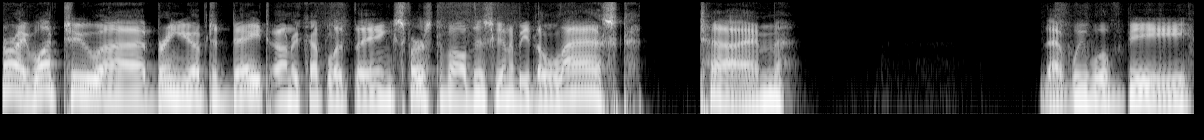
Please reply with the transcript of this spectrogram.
All right, want to uh, bring you up to date on a couple of things. First of all, this is going to be the last time that we will be.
